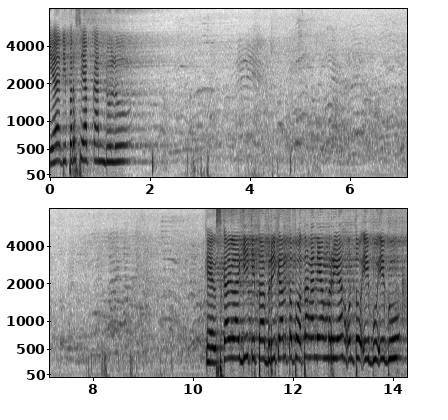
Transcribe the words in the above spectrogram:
Ya, dipersiapkan dulu. Oke, sekali lagi kita berikan tepuk tangan yang meriah untuk ibu-ibu.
